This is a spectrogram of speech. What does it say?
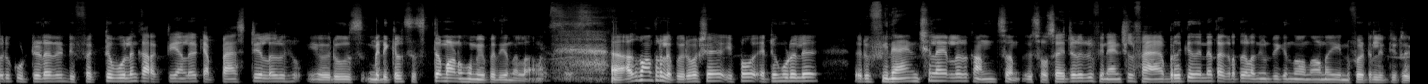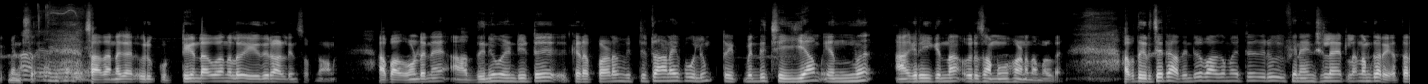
ഒരു കുട്ടിയുടെ ഒരു ഡിഫക്റ്റ് പോലും കറക്റ്റ് ചെയ്യാനുള്ള ഒരു കപ്പാസിറ്റി ഉള്ള ഒരു ഒരു മെഡിക്കൽ സിസ്റ്റമാണ് ഹോമിയോപ്പതി എന്നുള്ളതാണ്. അത് മാത്രമല്ല ഇപ്പോൾ ഒരുപക്ഷെ ഇപ്പോൾ ഏറ്റവും കൂടുതൽ ഒരു ഫിനാൻഷ്യൽ ആയിട്ടുള്ള ഒരു കൺസേൺ സൊസൈറ്റിയുടെ ഒരു ഫിനാൻഷ്യൽ ഫാബ്രിക് തന്നെ തകർത്ത് കളഞ്ഞുകൊണ്ടിരിക്കുന്ന ഒന്നാണ് ഇൻഫെർട്ടിലിറ്റി ട്രീറ്റ്മെന്റ്സ് സാധാരണക്കാർ ഒരു കുട്ടി ഉണ്ടാവുക എന്നുള്ളത് ഏതൊരാളുടെയും സ്വപ്നമാണ്. അപ്പോൾ അതുകൊണ്ട് തന്നെ അതിന് വേണ്ടിയിട്ട് കിടപ്പാടം വിറ്റിട്ടാണെങ്കിൽ പോലും ട്രീറ്റ്മെന്റ് ചെയ്യാം എന്ന് ആഗ്രഹിക്കുന്ന ഒരു സമൂഹമാണ് നമ്മളുടെ. അപ്പോൾ തീർച്ചയായിട്ടും അതിന്റെ ഒരു ഭാഗമായിട്ട് ഒരു ഫിനാൻഷ്യൽ ആയിട്ടുള്ള നമുക്കറിയാം എത്ര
